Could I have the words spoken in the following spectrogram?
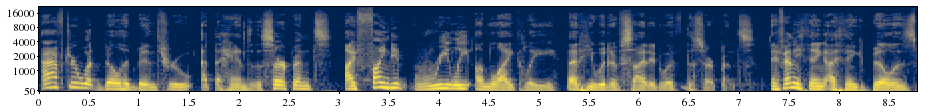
after what Bill had been through at the hands of the serpents, I find it really unlikely that he would have sided with the serpents. If anything, I think Bill is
